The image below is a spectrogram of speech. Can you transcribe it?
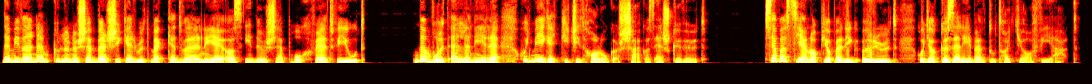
de mivel nem különösebben sikerült megkedvelnie az idősebb Hochfeld fiút, nem volt ellenére, hogy még egy kicsit halogassák az esküvőt. Sebastian apja pedig örült, hogy a közelében tudhatja a fiát.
